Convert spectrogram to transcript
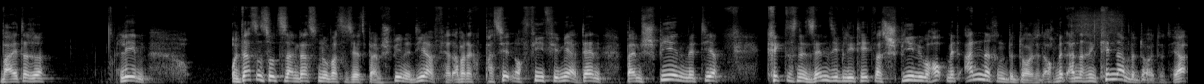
weitere Leben. Und das ist sozusagen das nur, was es jetzt beim Spielen mit dir erfährt. Aber da passiert noch viel, viel mehr. Denn beim Spielen mit dir kriegt es eine Sensibilität, was Spielen überhaupt mit anderen bedeutet, auch mit anderen Kindern bedeutet. Ja?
